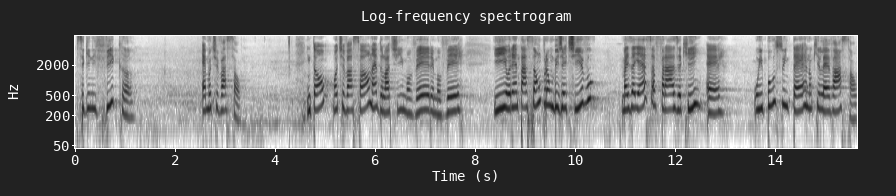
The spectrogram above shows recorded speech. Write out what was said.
significa é motivação. Então, motivação, né, do latim mover, mover, e orientação para um objetivo, mas aí essa frase aqui é o impulso interno que leva à ação.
